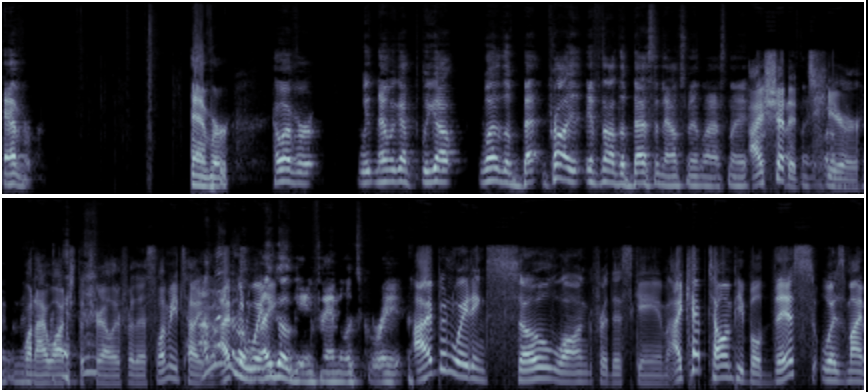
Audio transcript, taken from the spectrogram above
Ever. Ever. However, we, then we got we got one of the best, probably if not the best announcement last night. I shed a night, tear when I watched the trailer for this. Let me tell you, I'm not I've even been a waiting. Lego game fan. It looks great. I've been waiting so long for this game. I kept telling people this was my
